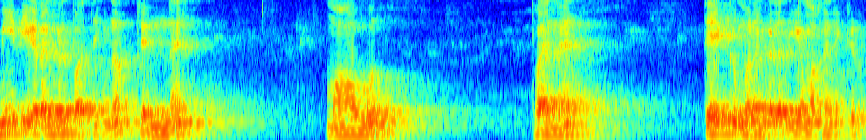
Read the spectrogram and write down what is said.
மீதி இடங்கள் பார்த்திங்கன்னா தென்னை மாவு பனை தேக்கு மரங்கள் அதிகமாக நிற்குது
